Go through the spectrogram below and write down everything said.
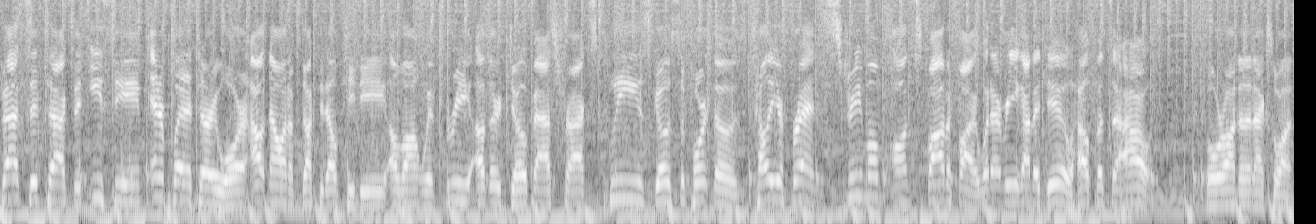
Bad Syntax and ECM Interplanetary War out now on Abducted LTD along with three other dope ass tracks. Please go support those. Tell your friends, stream them on Spotify, whatever you gotta do. Help us out. But we're on to the next one.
